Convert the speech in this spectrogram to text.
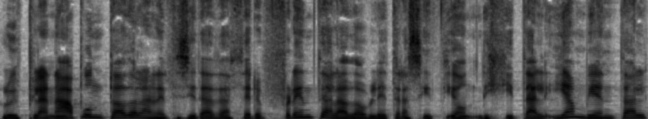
Luis Plana ha apuntado a la necesidad de hacer frente a la doble transición digital y ambiental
